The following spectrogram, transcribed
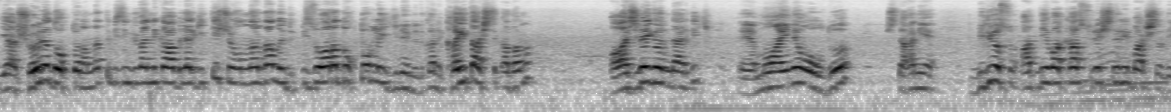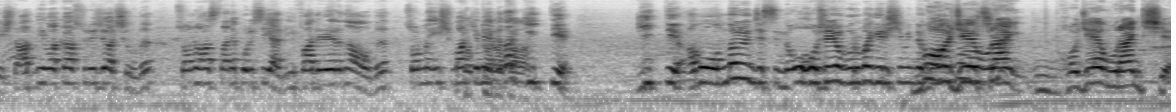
ya şöyle doktor anlattı. Bizim güvenlik abiler gittiği için onlardan duyduk. Biz o ara doktorla ilgileniyorduk. Hani kayıt açtık adamı. Acile gönderdik. E, muayene oldu. İşte hani biliyorsun adli vaka süreçleri başladı işte. Adli vaka süreci açıldı. Sonra hastane polisi geldi. ifadelerini aldı. Sonra iş mahkemeye Doktora kadar falan. gitti. Gitti ama ondan öncesinde o hocaya vurma girişiminde Bu bulunduğum hocaya için- vuran hocaya vuran kişi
